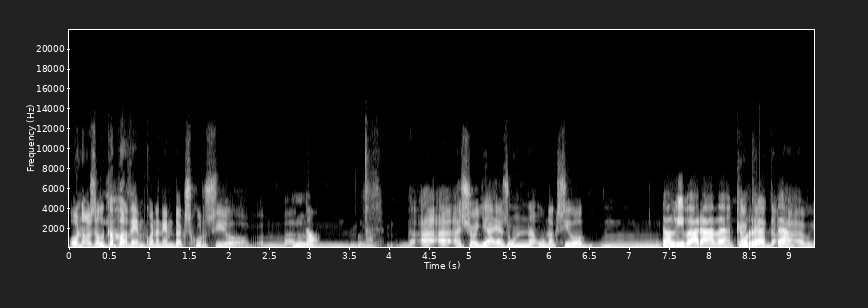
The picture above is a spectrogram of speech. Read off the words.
o no, és el que perdem quan anem d'excursió. No, no. A, a, això ja és una, una acció... Deliberada, que, correcte. Que,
